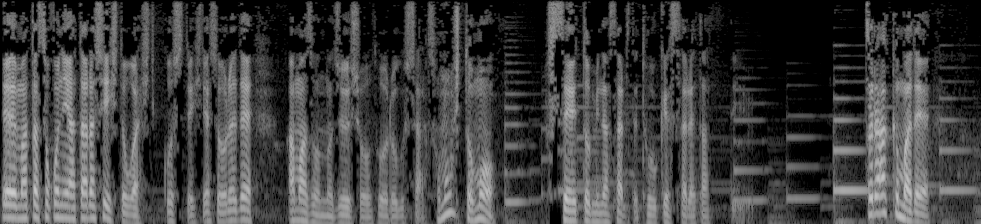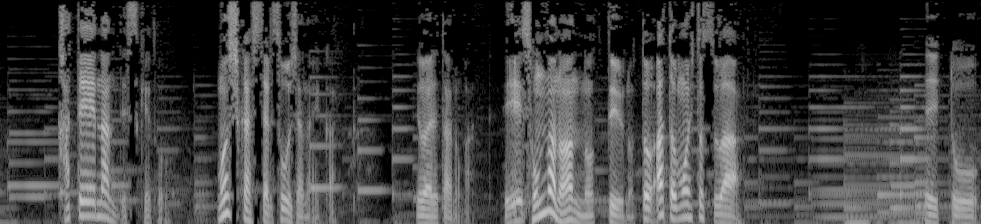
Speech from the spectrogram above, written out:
で、またそこに新しい人が引っ越してきて、それで Amazon の住所を登録したら、その人も不正とみなされて凍結されたっていう。それはあくまで家庭なんですけど、もしかしたらそうじゃないかって言われたのが。えー、そんなのあんのっていうのと、あともう一つは、えっ、ー、と、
